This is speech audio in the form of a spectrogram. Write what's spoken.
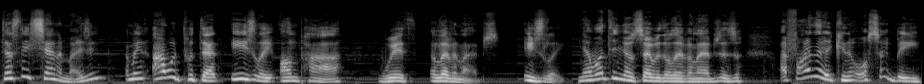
Doesn't he sound amazing? I mean, I would put that easily on par with ElevenLabs. Easily. Now, one thing I'll say with ElevenLabs is I find that it can also be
